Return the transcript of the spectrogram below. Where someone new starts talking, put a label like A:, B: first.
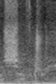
A: House of Dreams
